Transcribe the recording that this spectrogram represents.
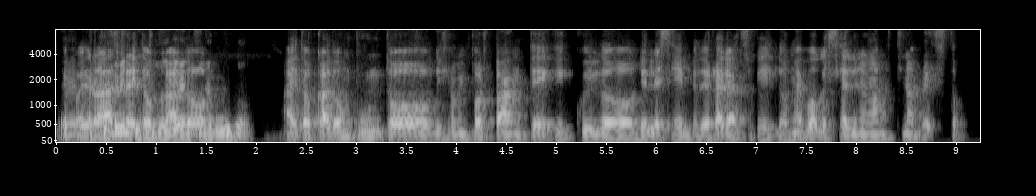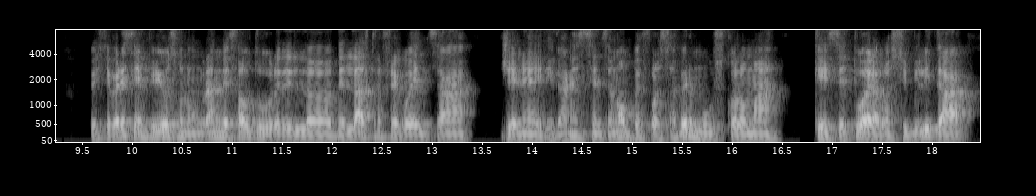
Eh, poi tra l'altro hai toccato, hai toccato un punto, diciamo, importante, che è quello dell'esempio del ragazzo che dorme poco e si allena la mattina presto. Perché per esempio io sono un grande fautore del, dell'altra frequenza generica, nel senso non per forza per muscolo, ma che se tu hai la possibilità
